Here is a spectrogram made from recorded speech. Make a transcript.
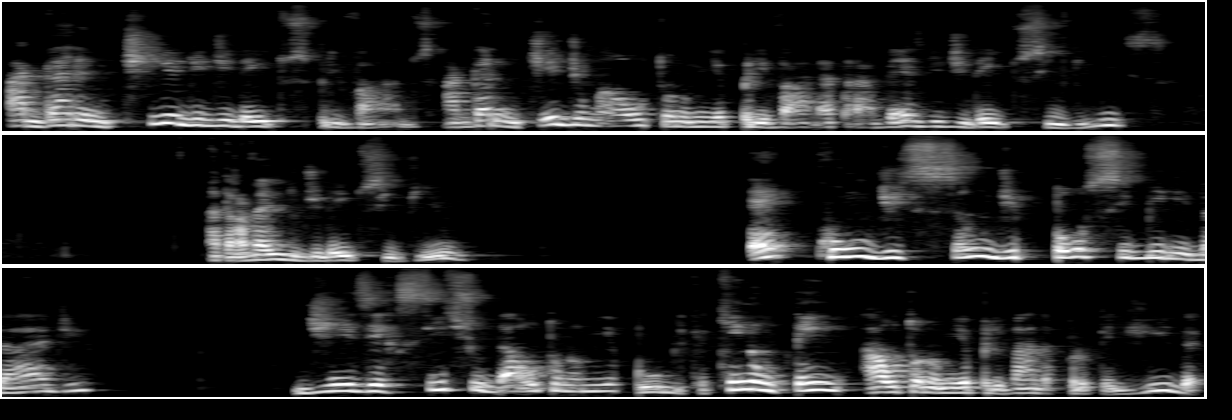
a garantia de direitos privados, a garantia de uma autonomia privada através de direitos civis, através do direito civil, é condição de possibilidade de exercício da autonomia pública. Quem não tem a autonomia privada protegida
